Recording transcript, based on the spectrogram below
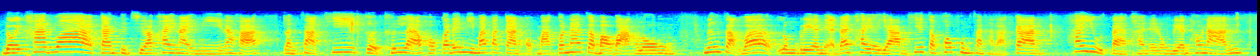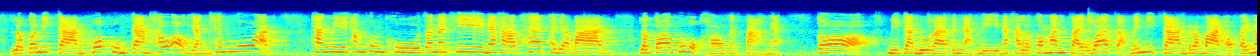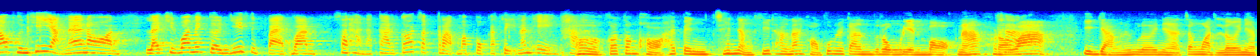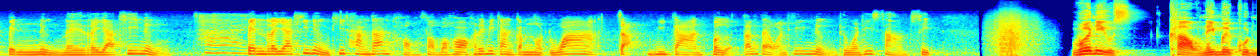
โดยคาดว่าการติดเชื้อภายในนี้นะคะ หลังจากที่เกิดขึ้นแล้วเขาก็ได้มีมาตรการออกมาก็น่าจะเบาบางลง เนื่องจากว่าโรงเรียนเนี่ยได้พยายามที่จะควบคุมสถานการณ์ ให้อยู่แต่ภายในโรงเรียนเท่านั้น แล้วก็มีการควบคุมการเข้าออกอย่างเข้มงวด ทั้งนี้ทั้งคุณครูเจ้าหน้าที่นะคะ แพทย์พยาบาล แล้วก็ผู้ปกครองต่างๆเนี่ย ก็มีการดูแลเป็นอย่างดีนะคะ แล้วก็มั่นใจว่าจะไม่มีการระบาดออกไปนอกพื้นที่อย่างแน่นอน และคิดว่าไม่เกิน 28 วัน สถานการณ์ก็จะกลับมาปกตินั่นเองค่ะเออก็ต้องขอให้เป็นเช่นอย่างที่ทางด้านของผู้อำนวยการโรงเรียนบอกนะ เพราะค่ะว่าอีกอย่างหนึ่งเลยเนี่ยจังหวัดเลยเนี่ยเป็นหนึ่งในระยะที่หนึ่งใช่เป็นระยะที่หนึ่งที่ทางด้านของสบคเขาได้มีการกำหนดว่าจะมีการเปิดตั้งแต่วันที่ 1 ถึงวันที่ 30เวอร์นิวส์ข่าวในมือคุณ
